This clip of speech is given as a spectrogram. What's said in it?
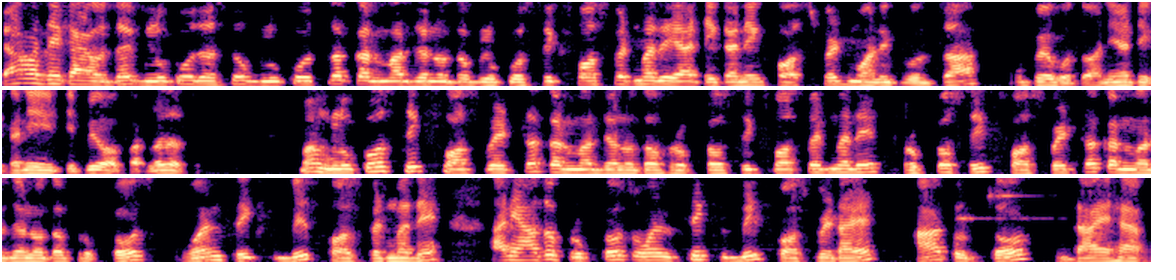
त्यामध्ये काय होतं? ग्लुकोज असतो. ग्लुकोजचं कन्व्हर्जन होतं. ग्लुकोज सिक्स फॉस्फेटमध्ये या ठिकाणी एक फॉस्फेट मॉलिक्युलचा उपयोग होतो आणि या ठिकाणी एटीपी वापरला जातो. मग ग्लुकोज सिक्स फॉस्फेटचं कन्वर्जन होतं फ्रुक्टोज सिक्स फॉस्फेटमध्ये. फ्रुक्टोज सिक्स फॉस्फेटचं कन्वर्जन होतं फ्रुक्टोज वन सिक्स बीस फॉस्फेटमध्ये. आणि हा जो fructose one six bis phosphate आहे हा तुटतो डायहॅप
